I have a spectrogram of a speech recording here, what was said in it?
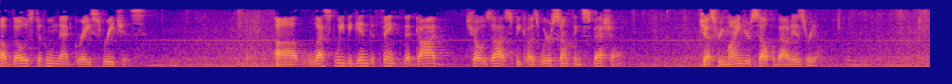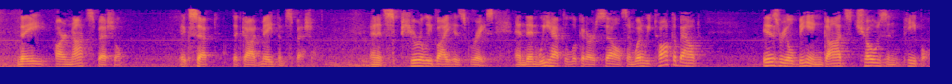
of those to whom that grace reaches. Uh, lest we begin to think that God chose us because we're something special, just remind yourself about Israel. They are not special except that God made them special. And it's purely by His grace. And then we have to look at ourselves. And when we talk about Israel being God's chosen people,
